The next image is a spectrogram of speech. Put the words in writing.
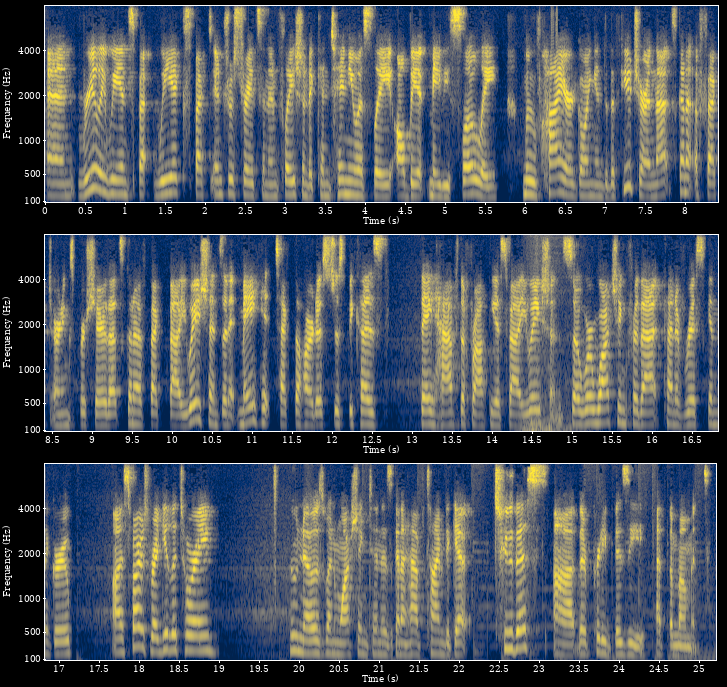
And really we expect we expect interest rates and inflation to continuously albeit maybe slowly move higher going into the future. And that's going to affect earnings per share. That's going to affect valuations. And it may hit tech the hardest just because they have the frothiest valuations. So we're watching for that kind of risk in the group. Uh, as far as regulatory who knows when Washington is going to have time to get to this? Uh, they're pretty busy at the moment.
